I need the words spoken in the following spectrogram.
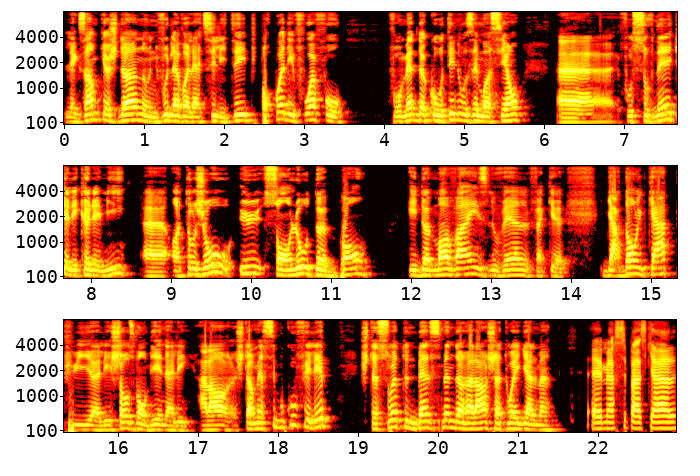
L'exemple que je donne au niveau de la volatilité, puis pourquoi des fois, il faut, mettre de côté nos émotions. Il faut se souvenir que l'économie a toujours eu son lot de bons et de mauvaises nouvelles. Fait que gardons le cap, puis euh, les choses vont bien aller. Alors, je te remercie beaucoup, Philippe. Je te souhaite une belle semaine de relâche à toi également. Eh, merci, Pascal.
